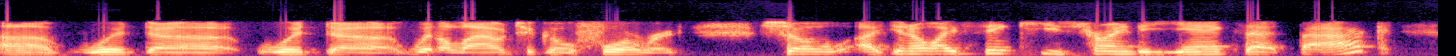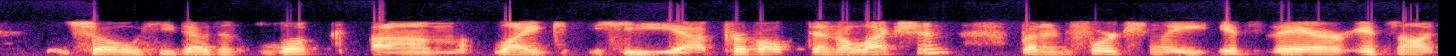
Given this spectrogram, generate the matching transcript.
uh, would uh, would uh, would allow to go forward. So uh, you know, I think he's trying to yank that back so he doesn't look um, like he uh, provoked an election. But unfortunately, it's there, it's on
